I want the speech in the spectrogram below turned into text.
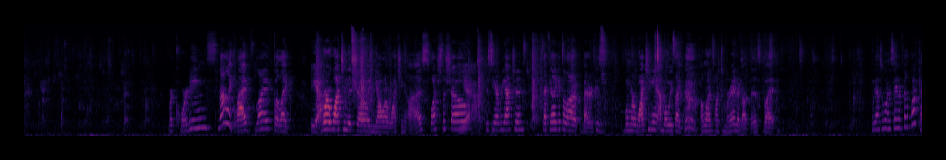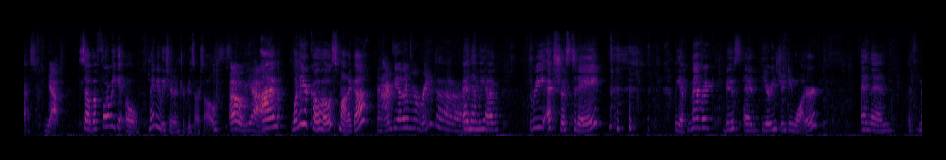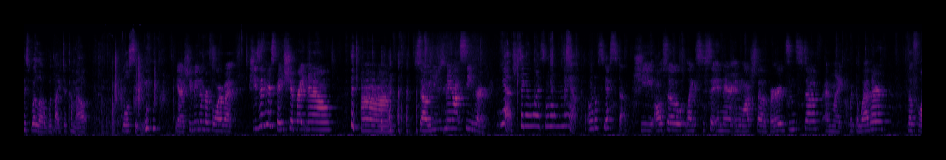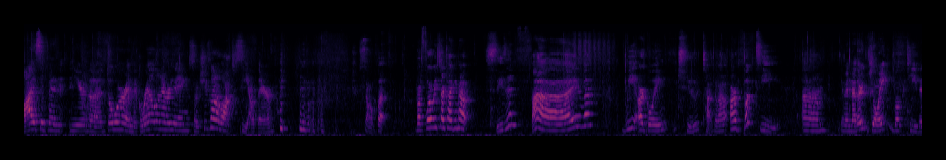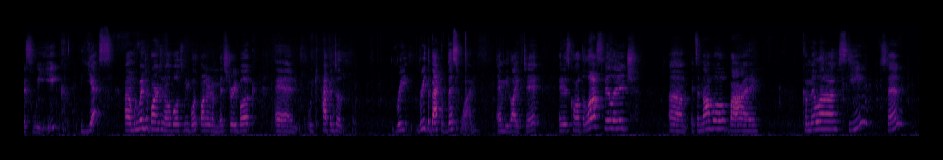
recordings, not like live live, but like yeah. we're watching the show and y'all are watching us watch the show Yeah. to see our reactions. So I feel like it's a lot better because when we're watching it, I'm always like, I want to talk to Miranda about this, but we also want to save it for the podcast. yeah. So before we get, oh, maybe we should introduce ourselves. Oh yeah. I'm one of your co-hosts, Monica, and I'm the other Miranda. and then we have three extras today. we have Maverick, Goose, and Fury's drinking water, and then if Miss Willow would like to come out, we'll see. yeah, she'd be number four, but she's in her spaceship right now. Um, so you just may not see her. Yeah, she's taking a nice little nap, a little siesta. She also likes to sit in there and watch the birds and stuff, and like with the weather, the flies have been near the door and the grill and everything, so she's got a lot to see out there. So, but before we start talking about season five, we are going to talk about our book tea. Um, We have another joint book tea this week. yes, um, we went to Barnes and Nobles. We both wanted a mystery book, and we happened to read read the back of this one, and we liked it. It is called The Lost Village. Um, it's a novel by Camilla Steen. Sten?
